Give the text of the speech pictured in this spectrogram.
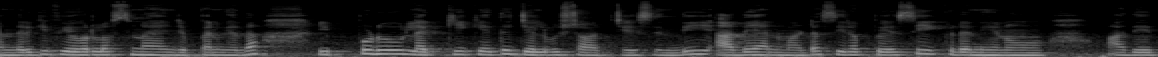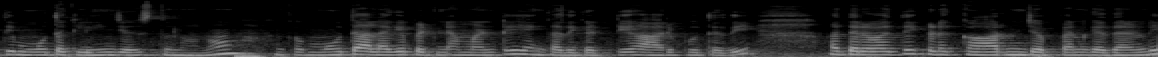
అందరికీ ఫీవర్లు వస్తున్నాయని చెప్పాను కదా. ఇప్పుడు లక్కీకి అయితే జలుబు స్టార్ట్ చేసింది. అదే అనమాట సిరప్ వేసి ఇక్కడ నేను అదైతే మూత క్లీన్ చేస్తున్నాను. ఇంకా మూత అలాగే పెట్టినామంటే ఇంకా అది గట్టిగా ఆరిపోతుంది. ఆ తర్వాత ఇక్కడ కార్ని చెప్పాను కదండి.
